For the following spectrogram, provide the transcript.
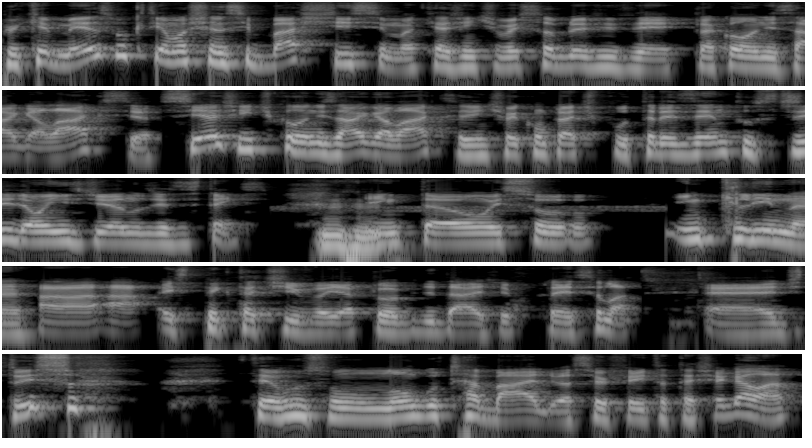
porque mesmo que tenha uma chance baixíssima que a gente vai sobreviver para colonizar a galáxia, se a gente colonizar a galáxia, a gente vai comprar, tipo, 300 trilhões de anos de existência. Uhum. Então, isso inclina a, a expectativa e a probabilidade para esse lado. É, dito isso, temos um longo trabalho a ser feito até chegar lá.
